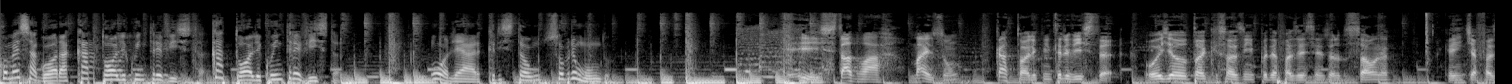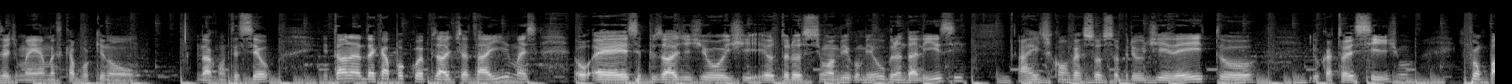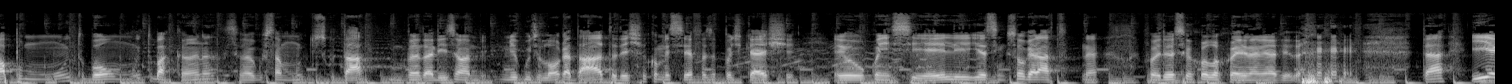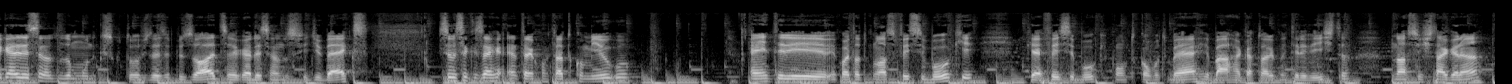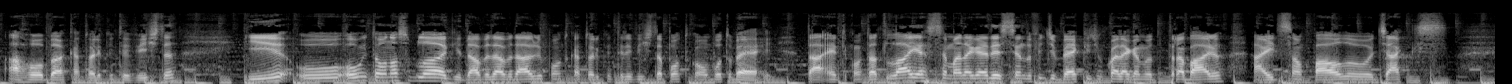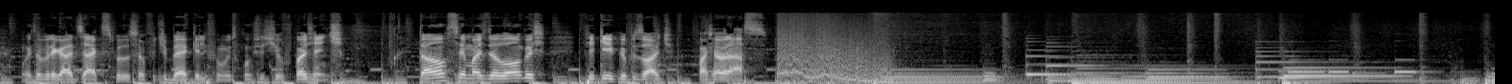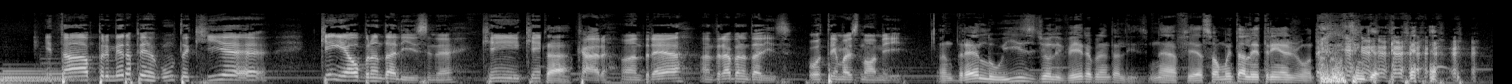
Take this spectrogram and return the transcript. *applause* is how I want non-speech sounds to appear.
Começa agora a Católico Entrevista. Católico Entrevista. Um olhar cristão sobre o mundo. E está no ar mais um Católico Entrevista. Hoje eu tô aqui sozinho para poder fazer essa introdução, né? Que a gente ia fazer de manhã, mas acabou que não não aconteceu. Então, né, daqui a pouco o episódio já tá aí, mas é, esse episódio de hoje eu trouxe um amigo meu, o Brandalize. A gente conversou sobre o direito e o catolicismo. Foi um papo muito bom, muito bacana. Você vai gostar muito de escutar. O Brandalize é um amigo de longa data. Desde que eu comecei a fazer podcast, eu conheci ele e assim, sou grato, né? Foi Deus que colocou ele na minha vida. *laughs* tá? E agradecendo a todo mundo que escutou os dois episódios, agradecendo os feedbacks. Se você quiser entrar em contato comigo, entre em contato com o nosso Facebook, que é facebook.com.br barra católico entrevista, nosso Instagram, arroba católico entrevista, e o, ou então o nosso blog, www.catolicoentrevista.com.br. Tá? Entre em contato lá e essa semana agradecendo o feedback de um colega meu do trabalho, aí de São Paulo, Jax. Muito obrigado, Jax, pelo seu feedback, ele foi muito construtivo pra gente. Então, sem mais delongas, fique aí com o episódio. Forte abraço. Então a primeira pergunta aqui é quem é o Brandalize, né? Quem, quem? Tá. Cara, André, André Brandalize. Ou tem mais nome aí? André Luiz de Oliveira Brandalize. Não, filho, é só muita letrinha junto, não se engane. *laughs*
